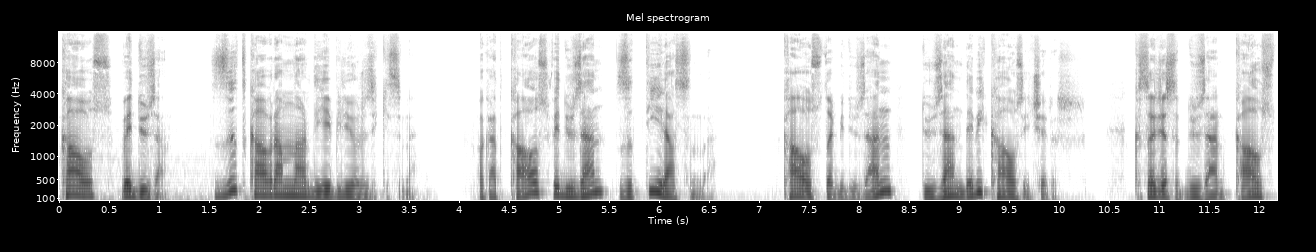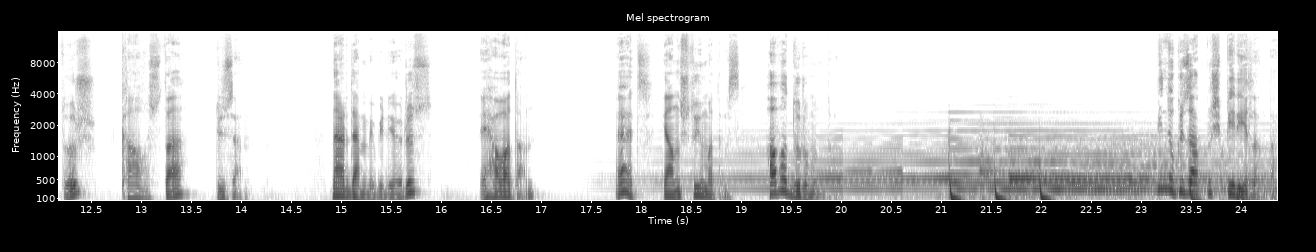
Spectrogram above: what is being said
Kaos ve düzen. Zıt kavramlar diyebiliyoruz ikisini. Fakat kaos ve düzen zıt değil aslında. Kaos da bir düzen, düzen de bir kaos içerir. Kısacası düzen kaostur, kaos da düzen. Nereden mi biliyoruz? E havadan. Evet, yanlış duymadınız. Hava durumundan. 1961 yılında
